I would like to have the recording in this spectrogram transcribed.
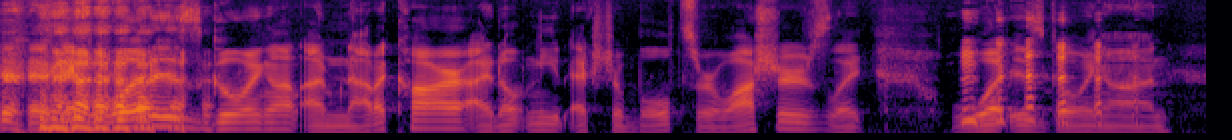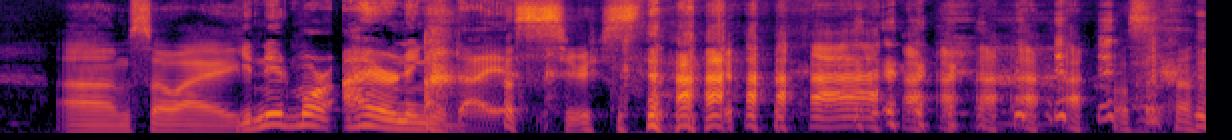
like, what is going on? I'm not a car. I don't need extra bolts or washers. Like, what is going on? Um, so I. You need more iron in your diet. Seriously. so,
